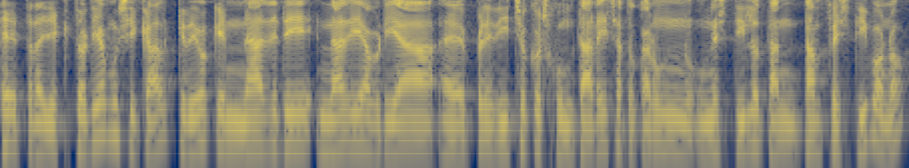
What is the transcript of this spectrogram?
eh, trayectoria musical creo que nadie, nadie habría eh, predicho que os juntarais a tocar un, estilo tan, tan festivo, ¿no?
